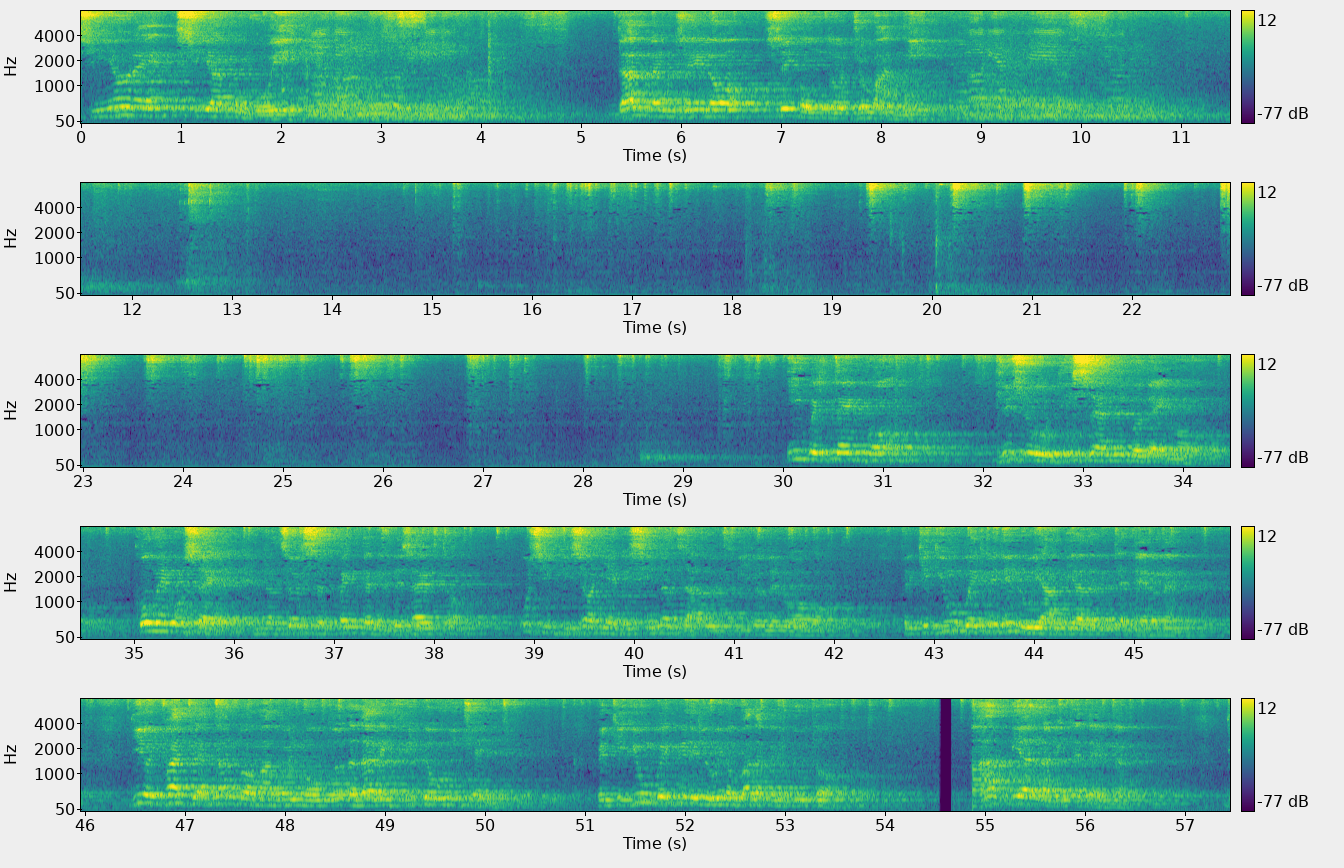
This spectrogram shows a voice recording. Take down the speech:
Signore sia con voi. Dal Vangelo secondo Giovanni. Gloria a te,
